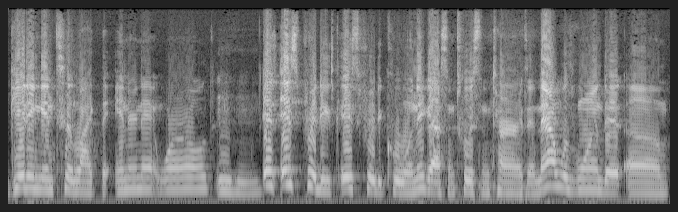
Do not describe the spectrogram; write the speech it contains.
getting into like the internet world. Mm-hmm. It, it's pretty, it's pretty cool, and it got some twists and turns. And that was one that um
